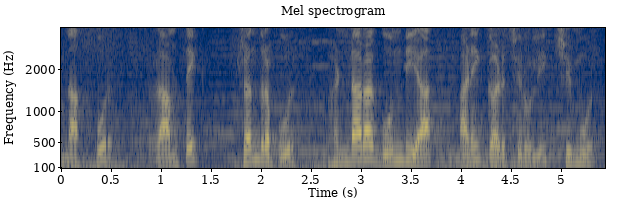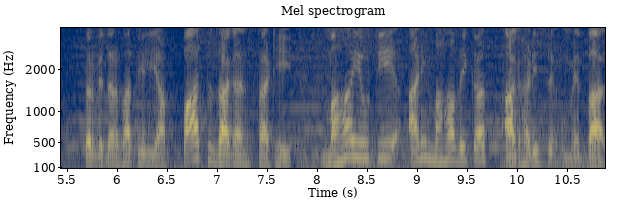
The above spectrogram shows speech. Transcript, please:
नागपूर रामटेक चंद्रपूर भंडारा गोंदिया आणि गडचिरोली चिमूर. तर विदर्भातील या पाच जागांसाठी महायुती आणि महाविकास आघाडीचे उमेदवार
